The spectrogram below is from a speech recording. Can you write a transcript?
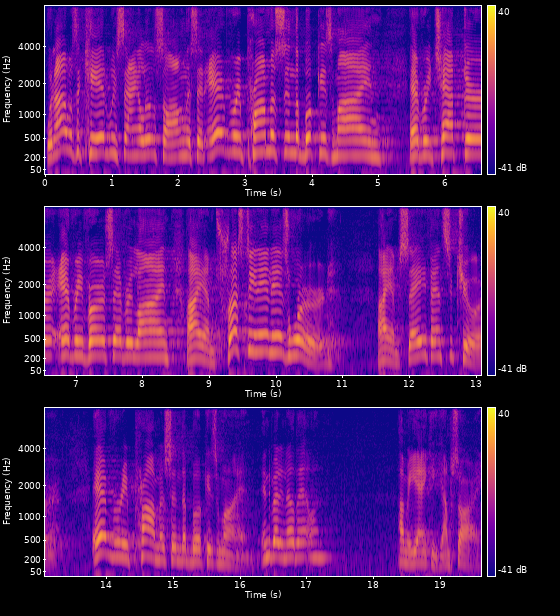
When I was a kid, we sang a little song that said, Every promise in the book is mine. Every chapter, every verse, every line. I am trusting in His word. I am safe and secure. Every promise in the book is mine. Anybody know that one? I'm a Yankee, I'm sorry.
